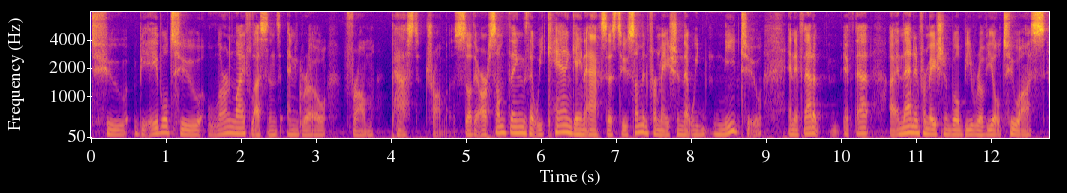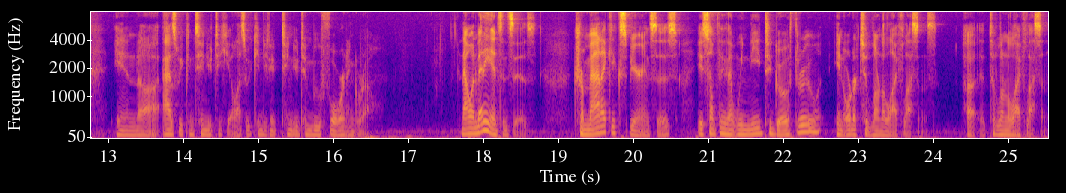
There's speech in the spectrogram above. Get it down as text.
to be able to learn life lessons and grow from past traumas. So there are some things that we can gain access to, some information that we need to, and if that if that uh, and that information will be revealed to us in uh, as we continue to heal, as we continue to move forward and grow. Now, in many instances, traumatic experiences is something that we need to go through in order to learn a life lessons, uh, to learn a life lesson,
